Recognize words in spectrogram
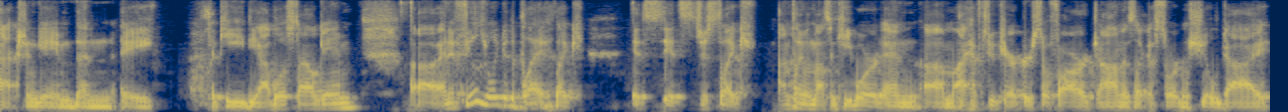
action game than a clicky Diablo style game. Uh, and it feels really good to play. Like it's it's just like I'm playing with mouse and keyboard, and um, I have two characters so far. John is like a sword and shield guy,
